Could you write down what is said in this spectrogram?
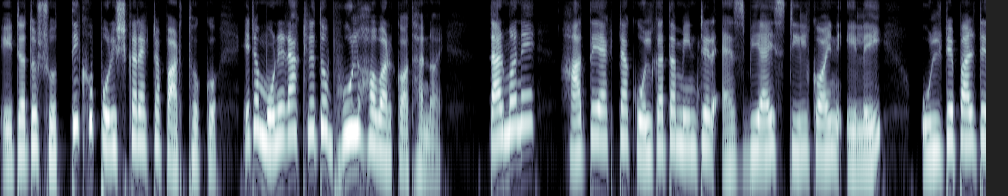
এটা তো সত্যি খুব পরিষ্কার একটা পার্থক্য। এটা মনে রাখলে তো ভুল হওয়ার কথা নয়। তার মানে হাতে একটা কলকাতা মিন্টের এসবিআই স্টিল কয়েন এলেই উল্টে পাল্টে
